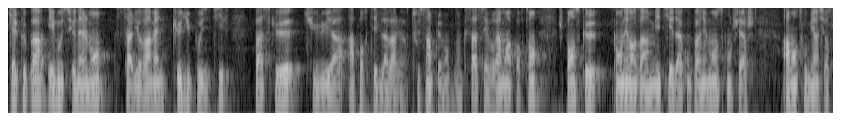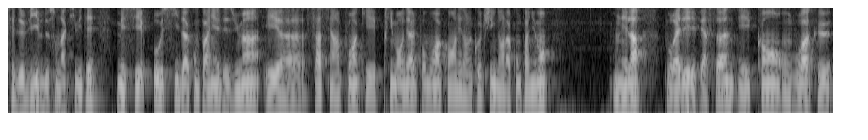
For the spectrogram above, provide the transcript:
quelque part, émotionnellement, ça lui ramène que du positif parce que tu lui as apporté de la valeur, tout simplement. Donc ça, c'est vraiment important. Je pense que quand on est dans un métier d'accompagnement, ce qu'on cherche avant tout, bien sûr, c'est de vivre de son activité, mais c'est aussi d'accompagner des humains. Et euh, ça, c'est un point qui est primordial pour moi quand on est dans le coaching, dans l'accompagnement. On est là pour aider les personnes et quand on voit que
